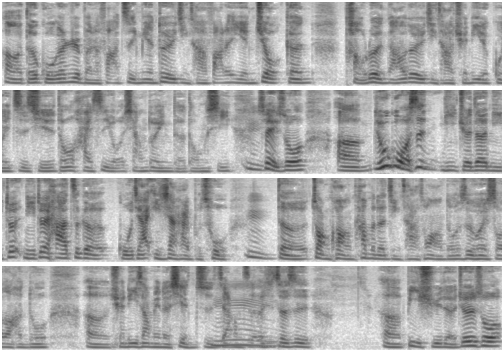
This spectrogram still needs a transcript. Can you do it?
呃，德国跟日本的法制里面，对于警察法的研究跟讨论，然后对于警察权利的规制，其实都还是有相对应的东西。嗯、所以说，呃，如果是你觉得你对你对他这个国家印象还不错，嗯的状况，嗯、他们的警察通常都是会受到很多呃权利上面的限制，这样子，嗯、而且这是呃必须的，就是说，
